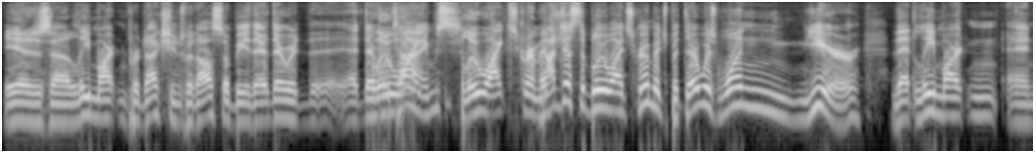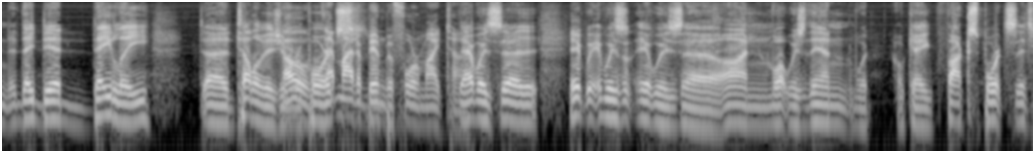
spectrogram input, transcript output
is Right. uh, Lee Martin Productions would also be there. There were uh, there blue were white, times blue white scrimmage. not just the blue white scrimmage, but there was one year that Lee Martin and they did daily uh, television oh, reports. that might have been before my time. That was uh, it, it was it was uh, on what was then what Okay, Fox Sports. It's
